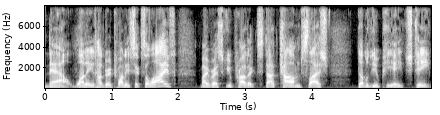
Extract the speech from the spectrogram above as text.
now. 1 800 26 Alive, myrescueproducts.com slash WPHT.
